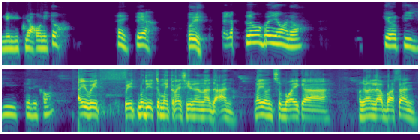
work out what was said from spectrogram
Nilit na ako nito. Ay, kaya, Uy, alam, alam mo ba yung ano? QRTG Telecom? ay wait. Wait mo dito may tricycle na nadaan. Ngayon, sumakay ka hanggang labasan.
